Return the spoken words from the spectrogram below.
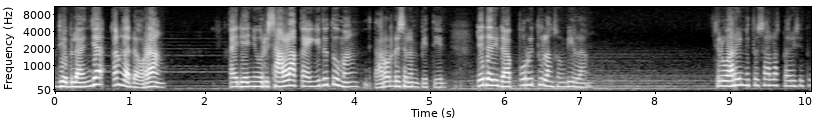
dia belanja kan nggak ada orang. Kayak dia nyuri salak kayak gitu tuh mang ditaruh di selempitin. Dia dari dapur itu langsung bilang keluarin itu salak dari situ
